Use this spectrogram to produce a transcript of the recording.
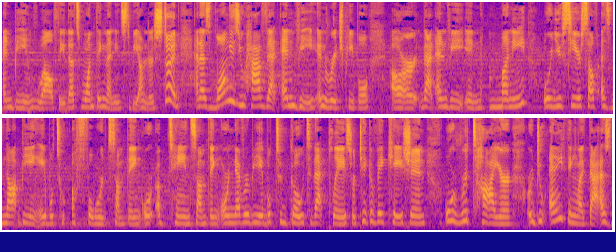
and being wealthy. That's one thing that needs to be understood. And as long as you have that envy in rich people, or that envy in money, or you see yourself as not being able to afford something, or obtain something, or never be able to go to that place, or take a vacation, or retire, or do anything like that, as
